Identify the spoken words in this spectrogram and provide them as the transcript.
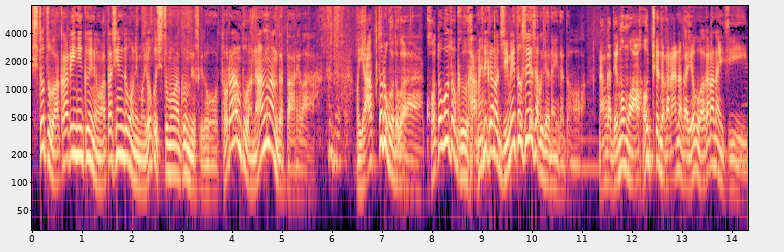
一つ分かりにくいのは、私のところにもよく質問が来るんですけど、トランプは何なんだと、あれは。やっとることが、ことごとくアメリカの自滅政策じゃないかと。なんかデモも煽ってんのかななんかよくわからないし。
